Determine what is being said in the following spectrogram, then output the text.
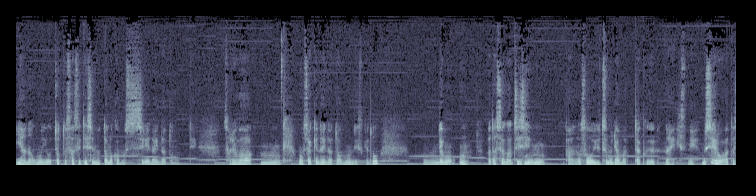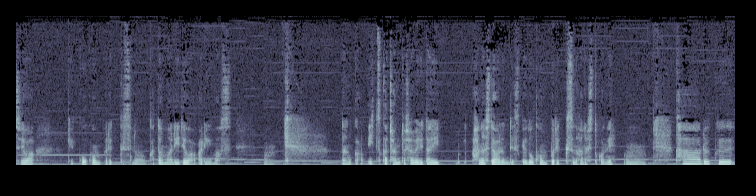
嫌な思いをちょっとさせてしまったのかもしれないなと思って、それは、うん、申し訳ないなとは思うんですけど、うん、でも、うん、私が自身、あの、そういうつもりは全くないですね。むしろ私は結構コンプレックスの塊ではあります。うん。なんか、いつかちゃんと喋りたい話ではあるんですけど、コンプレックスの話とかね。うん。軽く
